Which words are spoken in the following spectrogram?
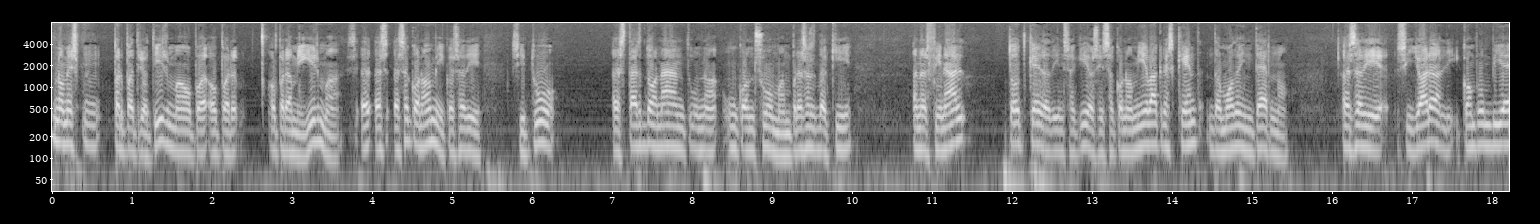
només per patriotisme o per, o per, o per amiguisme. És, és econòmic, és a dir si tu estàs donant una, un consum a empreses d'aquí en el final tot queda dins aquí, o sigui, l'economia va creixent de modo interno. És a dir, si jo ara li compro un vi a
